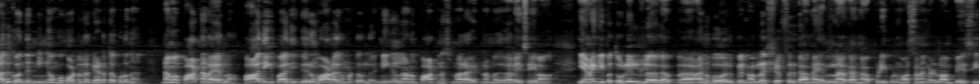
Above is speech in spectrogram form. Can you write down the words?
அதுக்கு வந்து நீங்கள் உங்கள் ஹோட்டலில் இருக்க இடத்த கொடுங்க. நம்ம பார்ட்னர் ஆயிடலாம் பாதிக்கு பாதி வெறும் வாடகை மட்டும் இல்லை நீங்கள் நானும் பார்ட்னர்ஸ் மாதிரி ஆகிட்டு நம்ம வேலையை செய்யலாம். எனக்கு இப்போ தொழிலில் அனுபவம் இருக்குது நல்ல ஷெஃப் இருக்காங்க எல்லாம் இருக்காங்க. அப்படி இப்படின்னு வசனங்கள்லாம் பேசி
